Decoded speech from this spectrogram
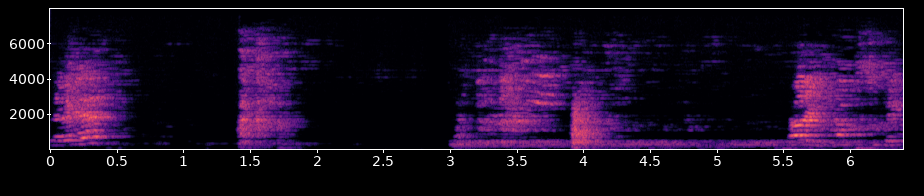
There yet? Oh, your cup's too big.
